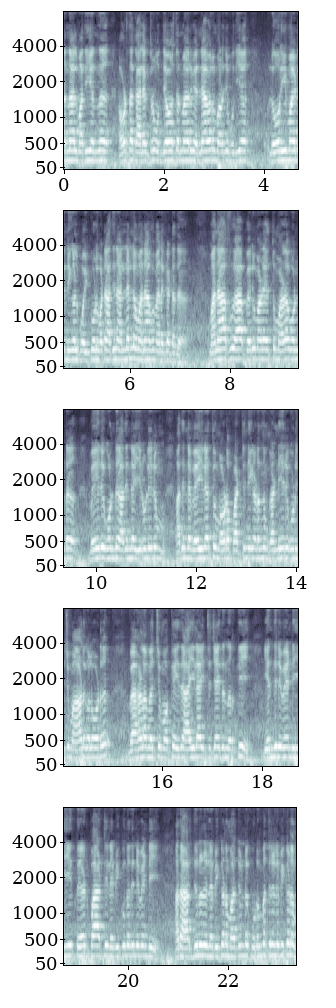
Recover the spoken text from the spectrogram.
തന്നാൽ മതിയെന്ന് അവിടുത്തെ കലക്ടറും ഉദ്യോഗസ്ഥന്മാരും എല്ലാവരും പറഞ്ഞു പുതിയ ലോറിയുമായിട്ട് നിങ്ങൾ പോയിക്കോളൂ. പക്ഷേ അതിനല്ലല്ലോ മനാഫ് മെനക്കെട്ടത്. മനാഫ് ആ പെരുമഴയത്തും മഴ കൊണ്ട് വെയിൽ കൊണ്ട് അതിന്റെ ഇരുളിലും അതിന്റെ വെയിലത്തും അവിടെ പട്ടിണി കിടന്നും കണ്ണീര് കുടിച്ചും ആളുകളോട് ബഹളം വെച്ചും ഒക്കെ ഇത് ഹൈലൈറ്റ് ചെയ്ത് നിർത്തി. എന്തിനു വേണ്ടി ഈ തേർഡ് പാർട്ടി ലഭിക്കുന്നതിന് വേണ്ടി? അത് അർജുനന് ലഭിക്കണം അർജുനന്റെ കുടുംബത്തിന് ലഭിക്കണം.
